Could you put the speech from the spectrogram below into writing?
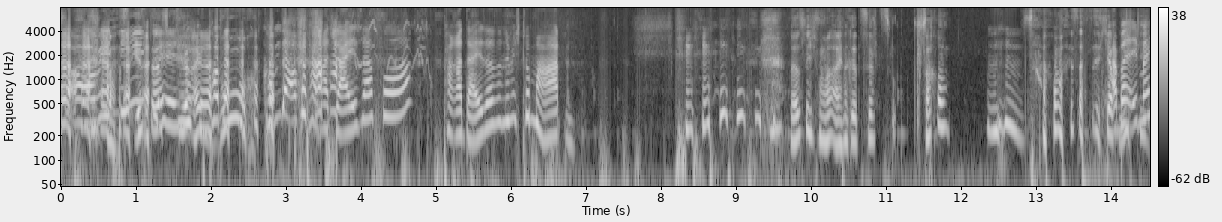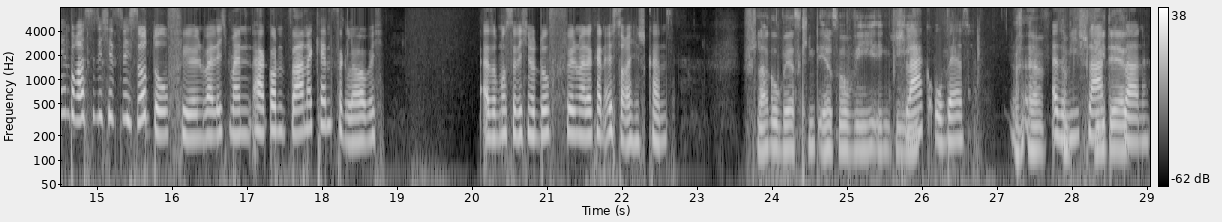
oh, wie Was ist das für ein Kommt- Buch? Kommen da auch Paradeiser vor? Paradeiser sind nämlich Tomaten. Lass mich mal ein Rezept zu... Warum? Mhm. Ich Aber immerhin brauchst du dich jetzt nicht so doof fühlen, weil ich mein Hack und Sahne kennst du, glaube ich. Also musst du dich nur doof fühlen, weil du kein Österreichisch kannst. Schlagobers klingt eher so wie irgendwie... Schlagobers. Äh, Also wie Wie der, Schlagsahne.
